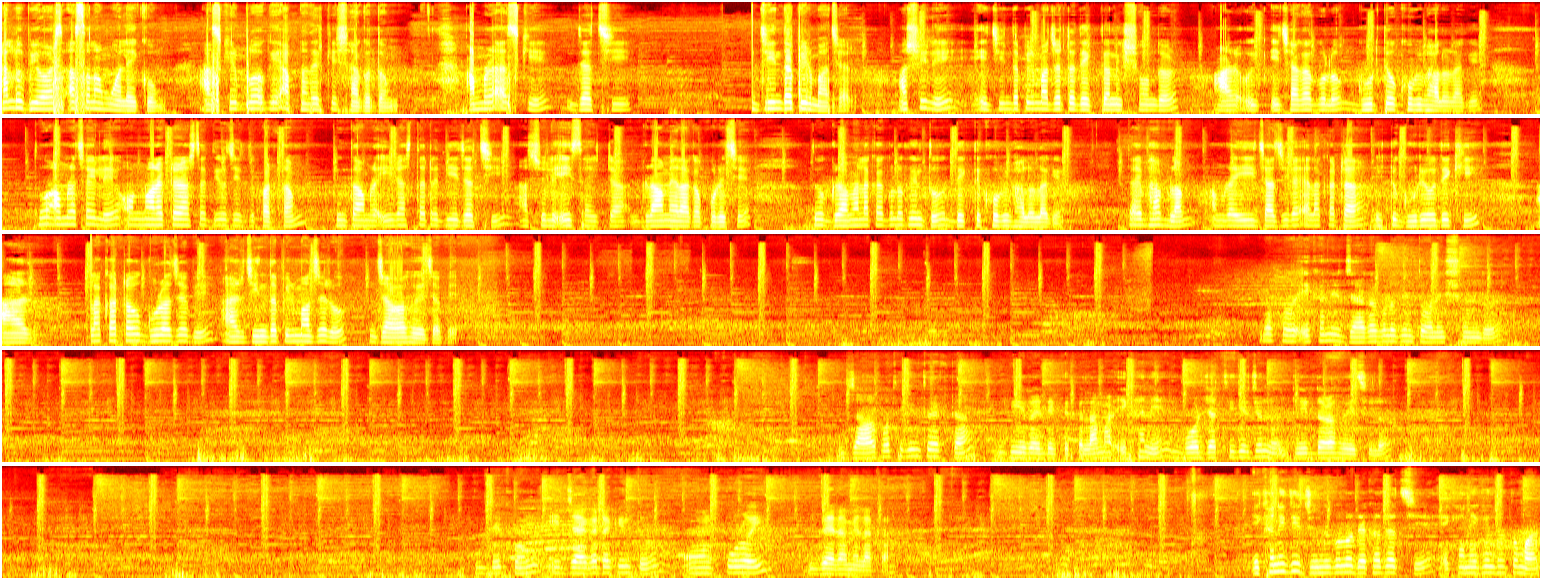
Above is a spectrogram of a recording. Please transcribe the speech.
Hello viewers আসসালামু আলাইকুম। আজকের ব্লগে আপনাদেরকে স্বাগতম। আমরা আজকে যাচ্ছি জিন্দাপির মাজার। আসলে এই জিন্দাপির মাজারটা দেখতে অনেক সুন্দর, আর ওই, এই জায়গাগুলো ঘুরতেও খুবই ভালো লাগে। তো আমরা চাইলে অন্য আরেকটা রাস্তা দিয়েও যেতে পারতাম, কিন্তু আমরা এই রাস্তাটা দিয়ে যাচ্ছি। আসলে এই সাইডটা গ্রাম এলাকা পড়েছে। তো গ্রাম এলাকাগুলো কিন্তু দেখতে খুবই ভালো লাগে। তাই ভাবলাম আমরা এই জাজিরা এলাকাটা একটু ঘুরেও দেখি, আর এলাকাটাও ঘোরা যাবে আর জিন্দাপির মাজারও যাওয়া হয়ে যাবে। দেখো এখানে জায়গাগুলো কিন্তু অনেক সুন্দর। যাওয়ার পথে কিন্তু একটা বিয়ে বাড়ি দেখতে পেলাম আর এখানে বরযাত্রীদের জন্য গেট দেওয়া হয়েছিল। দেখুন, এই জায়গাটা কিন্তু পুরোই গ্রাম এলাকা। এখানে যে জমিগুলো দেখা যাচ্ছে, এখানে কিন্তু তোমার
